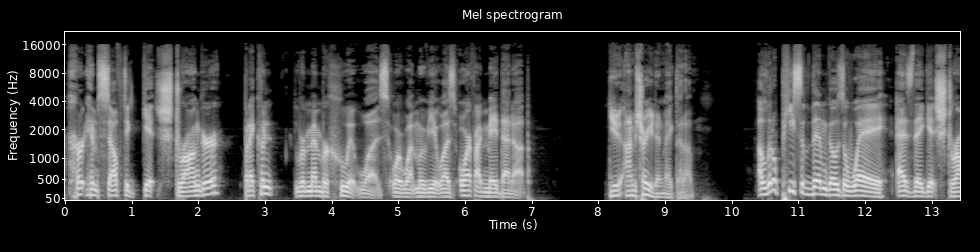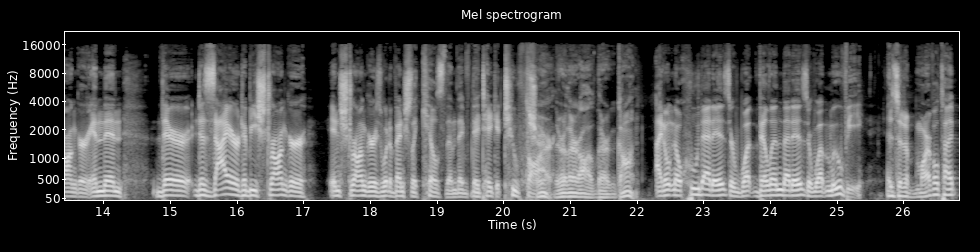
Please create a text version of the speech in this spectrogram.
hurt himself to get stronger, but I couldn't remember who it was or what movie it was or if I made that up. You, I'm sure you didn't make that up. A little piece of them goes away as they get stronger, and then their desire to be stronger and stronger is what eventually kills them. They they take it too far. Sure, they're they're all they're gone. I don't know who that is or what villain that is or what movie. Is it a Marvel type?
